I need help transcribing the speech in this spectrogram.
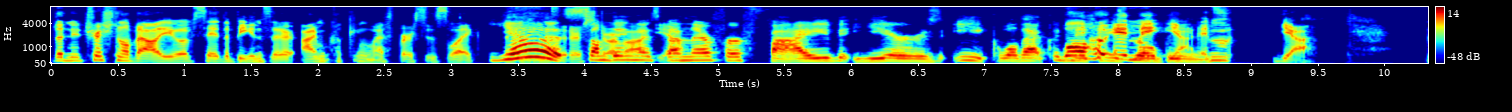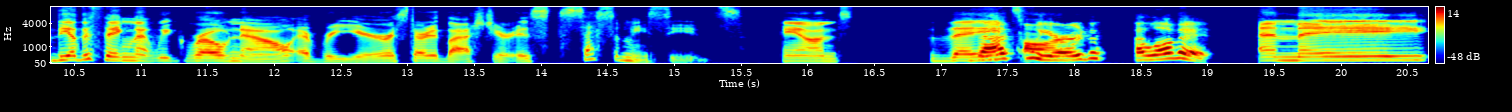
the nutritional value of say the beans that are, I'm cooking with versus like yes, something that's yeah. been there for five years. Eek. Well, that could well, make it may, yeah, it, yeah. The other thing that we grow now every year, it started last year, is sesame seeds, and they that's are, weird. I love it. And they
